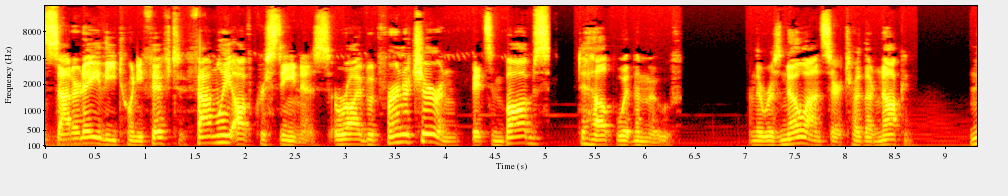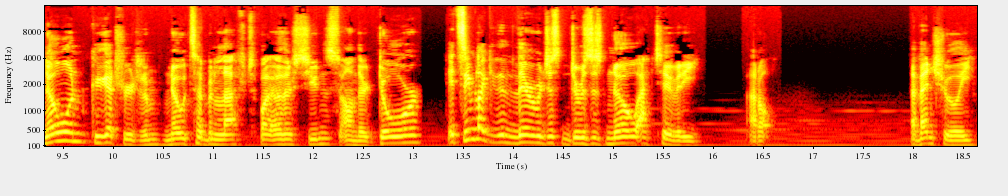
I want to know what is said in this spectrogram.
Saturday, the 25th, family of Christina's arrived with furniture and bits and bobs to help with the move. And there was no answer to their knocking. No one could get through to them. Notes had been left by other students on their door. It seemed like there were just there was just no activity at all. Eventually,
